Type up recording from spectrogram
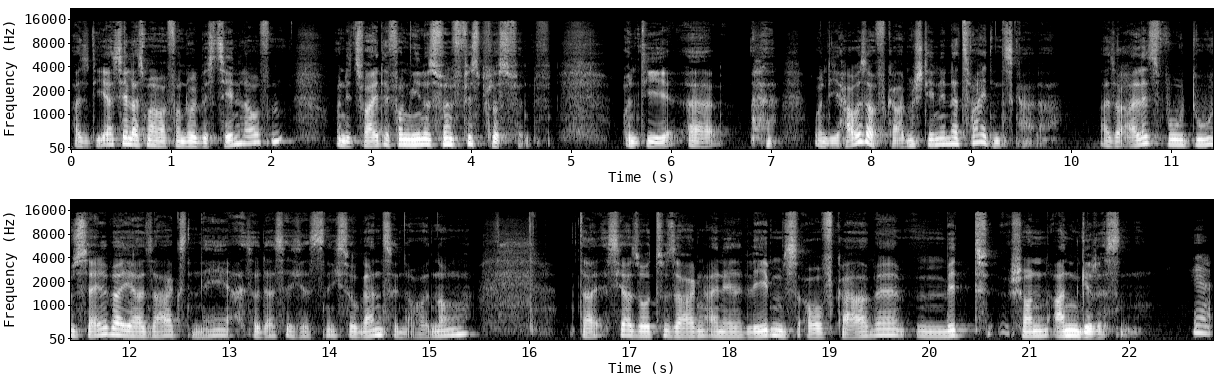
Also die erste lassen wir mal von 0 bis 10 laufen und die zweite von minus 5 bis plus 5. Und die, äh, und die Hausaufgaben stehen in der zweiten Skala. Also alles, wo du selber ja sagst, nee, also das ist jetzt nicht so ganz in Ordnung, da ist ja sozusagen eine Lebensaufgabe mit schon angerissen. Ja,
